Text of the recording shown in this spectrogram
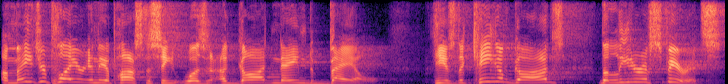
A major player in the apostasy was a god named Baal. He is the king of gods, the leader of spirits.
